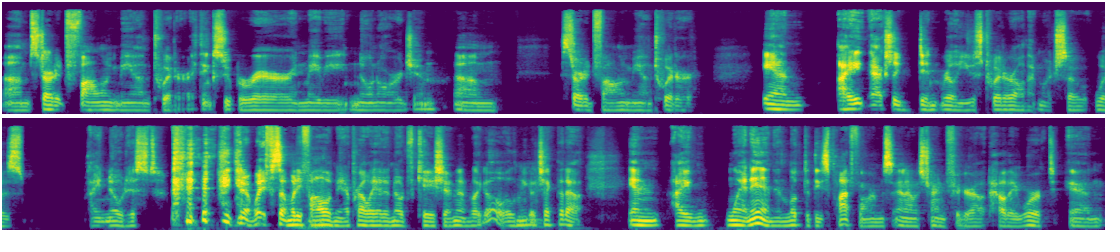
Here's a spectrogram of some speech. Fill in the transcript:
um, started following me on Twitter. I think SuperRare and maybe KnownOrigin um, started following me on Twitter, and I actually didn't really use Twitter all that much, so it was I noticed, you know, if somebody followed me, I probably had a notification and I'm like, oh, well, let me go check that out. And I went in and looked at these platforms and I was trying to figure out how they worked. And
